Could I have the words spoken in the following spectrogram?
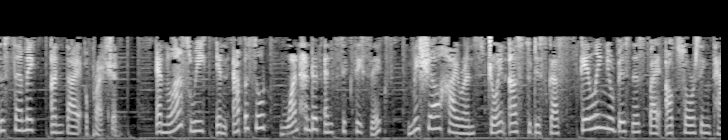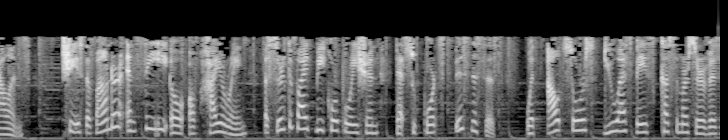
systemic anti-oppression. And last week in episode 166, Michelle Hirons joined us to discuss scaling your business by outsourcing talents. She is the founder and CEO of Hiring, a certified B Corporation that supports businesses with outsourced US-based customer service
